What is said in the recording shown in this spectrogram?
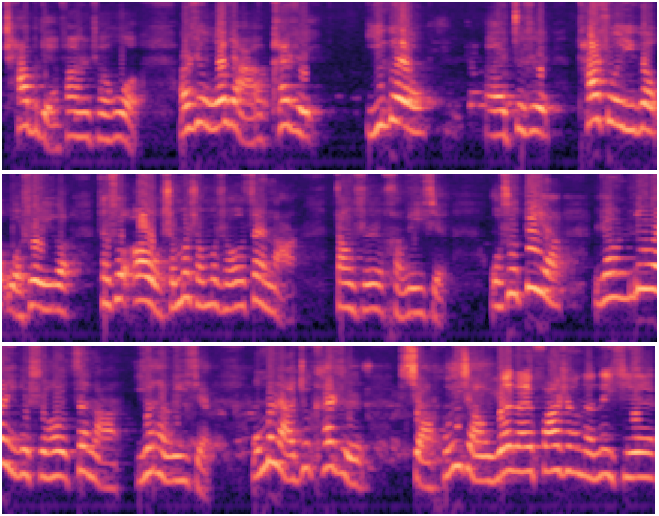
差不点发生车祸，而且我俩开始一个，呃，就是他说一个，我说一个，他说哦，什么什么时候在哪儿，当时很危险。我说对呀，然后另外一个时候在哪儿也很危险。我们俩就开始想回想原来发生的那些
